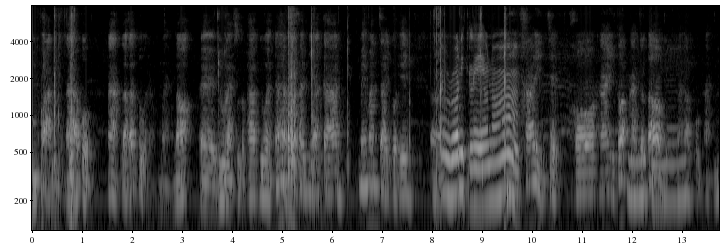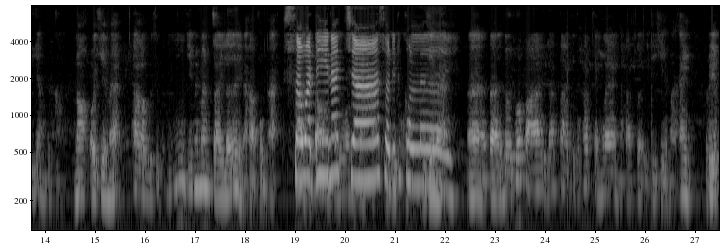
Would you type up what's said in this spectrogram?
มปั่นนะครับผม อะแล้วก็ตรวจออกมาเนาะเออดูแลสุขภาพด้วย ถ้าหากว่าใครมีอาการไม่มั่นใจตัวเองเอ่อเอาร้อนอีกแล้วเนาะมีไข้เจ็บคอไอก็อาจจะต้องอืมนะครับผมอะเลี่ยงไปก่อนเนาะโอเคไหมถ้าเรารู้สึกอืมที่ไม่มั่นใจเลยนะครับผมอะสวัสดีนะจ๊ะสวัสดีทุกคนเลยอ่าแต่โดยทั่วไปร่างกายสุขภาพแข็งแรงนะครับเปิด ATK มาให้เรียบ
